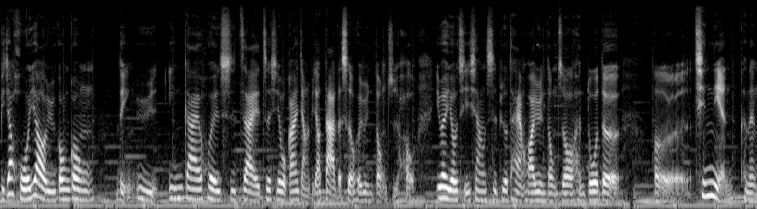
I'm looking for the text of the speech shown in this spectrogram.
比较活跃于公共。领域应该会是在这些我刚才讲的比较大的社会运动之后，因为尤其像是比如太阳花运动之后，很多的呃青年可能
